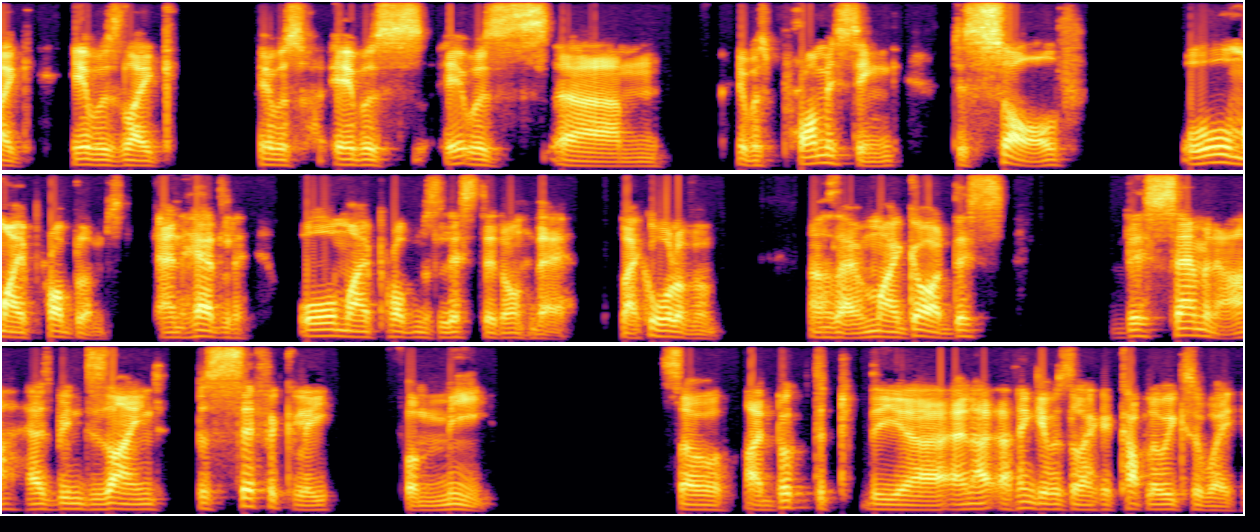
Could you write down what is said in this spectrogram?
Like it was like it was it was it was um, it was promising to solve all my problems and had all my problems listed on there, like all of them. I was like, oh my God, this this seminar has been designed specifically for me. So I booked the the uh, and I, I think it was like a couple of weeks away.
